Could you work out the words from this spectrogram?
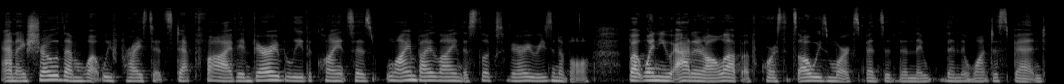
and I show them what we've priced at step five, invariably the client says, line by line, this looks very reasonable. But but when you add it all up, of course, it's always more expensive than they than they want to spend.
